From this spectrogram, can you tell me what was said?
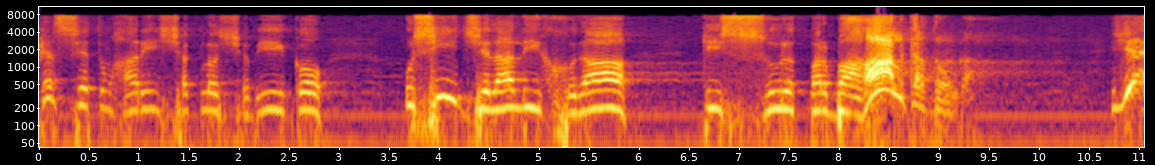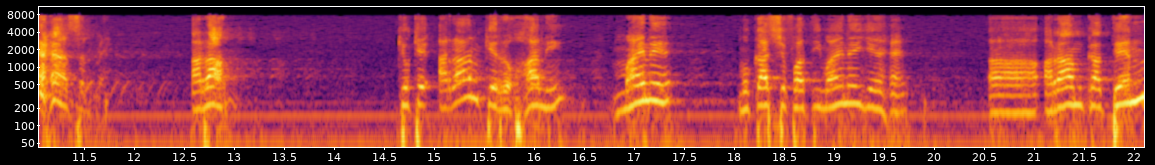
फिर से तुम्हारी शक्ल शबी को उसी जलाली खुदा की सूरत पर बहाल कर दूँगा। यह है असल में आराम। क्योंकि आराम के रूहानी मायने, मुकाशफाती मायने ये हैं आराम का दिन,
